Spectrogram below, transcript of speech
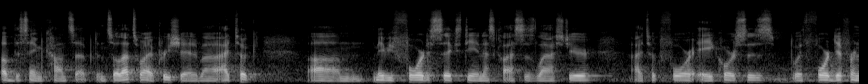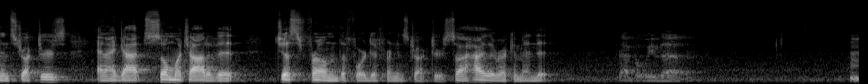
of the same concept, and so that's what I appreciate about it. I took um, maybe four to six DNS classes last year. I took four A courses with four different instructors, and I got so much out of it just from the four different instructors. So I highly recommend it. I believe that. Hmm.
